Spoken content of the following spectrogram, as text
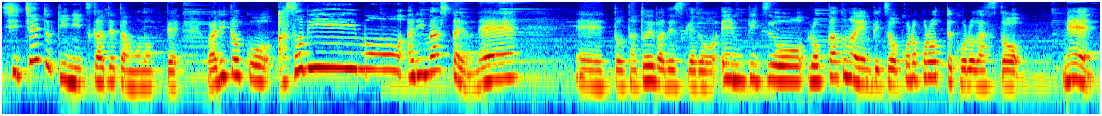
ちっちゃい時に使ってたものって割とこう遊びもありましたよね。えー、っと例えばですけど鉛筆を六角の鉛筆をコロコロって転がすとね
